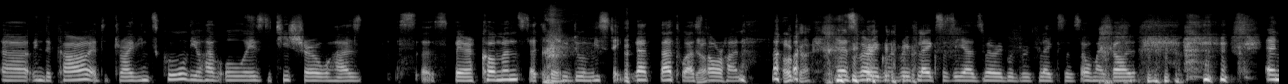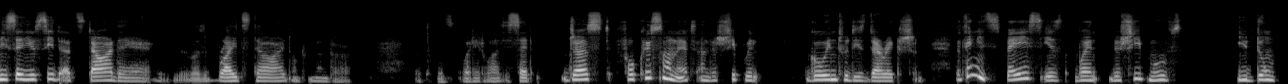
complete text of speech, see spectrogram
uh, in the car at the driving school, you have always the teacher who has Uh, spare comments that if you do a mistake that that was yeah. Thor Han. okay. He has very good reflexes he has very good reflexes. Oh my god. And he said you see that star there? It was a bright star i don't remember what was what it was. He said just focus on it and the ship will go into this direction. The thing in space is when the ship moves you don't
